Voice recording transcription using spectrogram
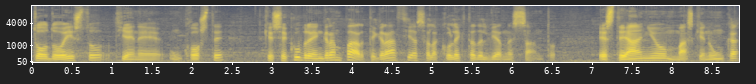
Todo esto tiene un coste que se cubre en gran parte gracias a la colecta del Viernes Santo. Este año, más que nunca,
